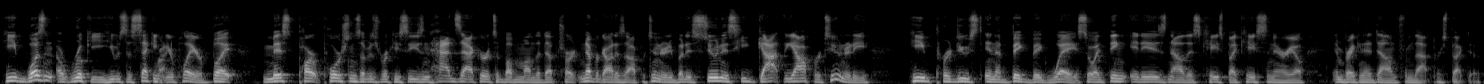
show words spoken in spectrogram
he wasn't a rookie; he was a second right. year player, but missed part portions of his rookie season. Had Zach Ertz above him on the depth chart, never got his opportunity. But as soon as he got the opportunity, he produced in a big, big way. So I think it is now this case by case scenario and breaking it down from that perspective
